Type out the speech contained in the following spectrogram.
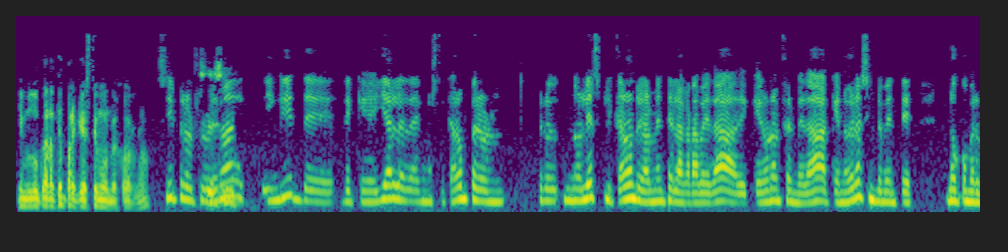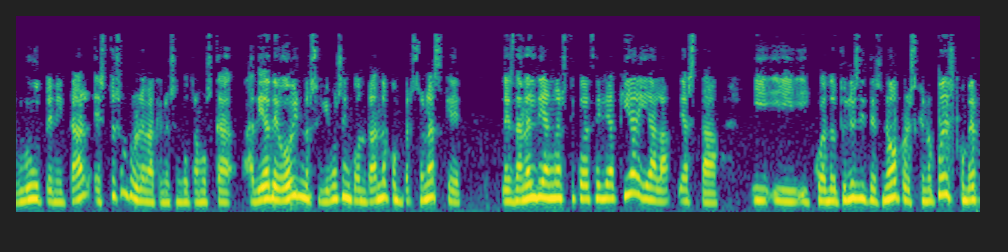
involucrarte para que estemos mejor, ¿no? Sí, pero el problema, sí, sí. Ingrid, de, de, que ella le diagnosticaron, pero pero no le explicaron realmente la gravedad de que era una enfermedad, que no era simplemente no comer gluten y tal. Esto es un problema que nos encontramos que a día de hoy nos seguimos encontrando con personas que les dan el diagnóstico de celiaquía y ala, ya está. Y, y, y, cuando tú les dices, no, pero es que no puedes comer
